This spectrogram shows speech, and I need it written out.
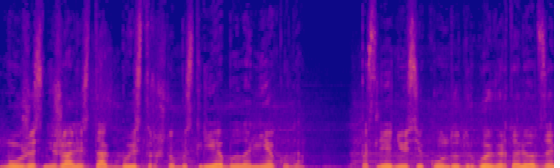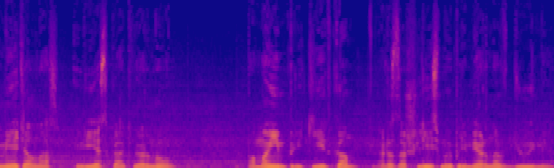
Мы уже снижались так быстро, что быстрее было некуда. В последнюю секунду другой вертолет заметил нас и резко отвернул. По моим прикидкам, разошлись мы примерно в дюйме.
